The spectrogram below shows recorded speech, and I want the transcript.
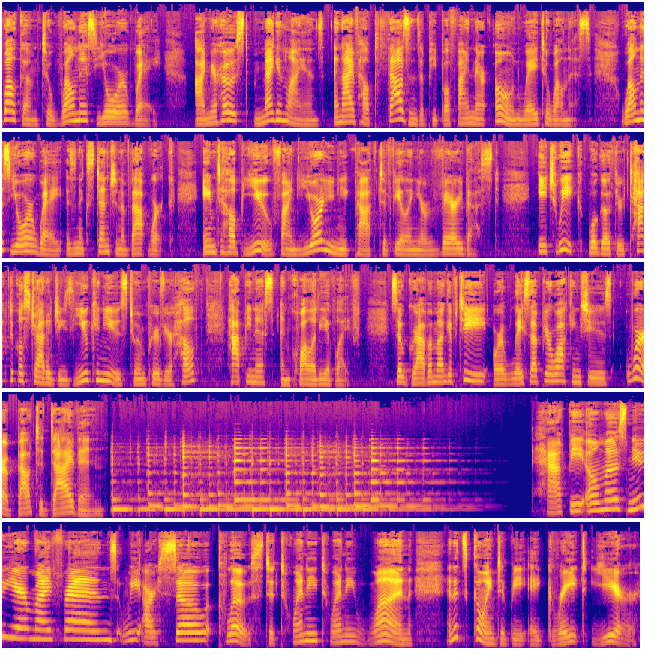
Welcome to Wellness Your Way. I'm your host, Megan Lyons, and I've helped thousands of people find their own way to wellness. Wellness Your Way is an extension of that work, aimed to help you find your unique path to feeling your very best. Each week, we'll go through tactical strategies you can use to improve your health, happiness, and quality of life. So grab a mug of tea or lace up your walking shoes. We're about to dive in. Happy almost New Year, my friends. We are so close to 2021, and it's going to be a great year.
